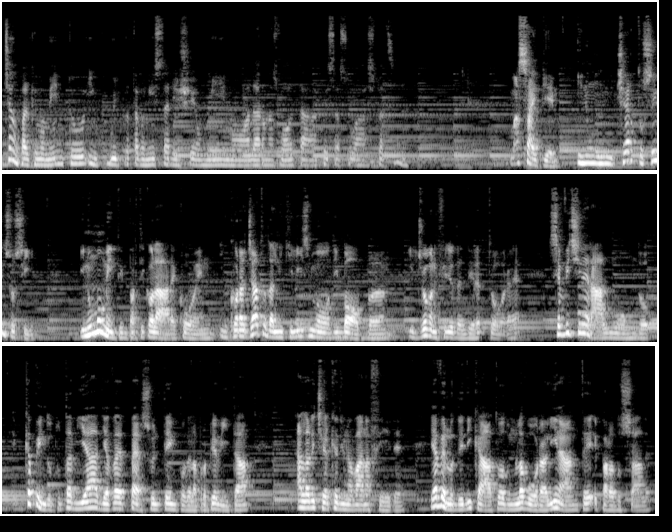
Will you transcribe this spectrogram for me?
c'è un qualche momento in cui il protagonista riesce un minimo a dare una svolta a questa sua situazione? Ma sai, Pie, in un certo senso sì. In un momento in particolare, Cohen, incoraggiato dal nichilismo di Bob, il giovane figlio del direttore, si avvicinerà al mondo, capendo tuttavia di aver perso il tempo della propria vita alla ricerca di una vana fede e averlo dedicato ad un lavoro alienante e paradossale.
